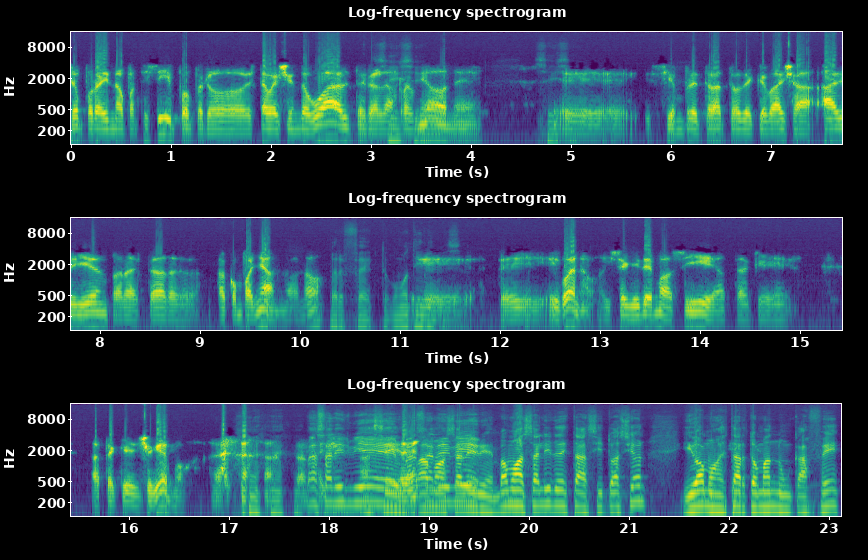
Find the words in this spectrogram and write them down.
Yo por ahí no participo, pero estaba yendo Walter a las Sí, reuniones. Sí, sí. eh, siempre trato de que vaya alguien para estar acompañando, ¿no? Perfecto, como tiene. Eh, y, y bueno, y seguiremos así hasta que hasta que lleguemos. Va a salir bien, Así es, va a vamos salir, a salir bien. bien. Vamos a salir de esta situación y vamos a estar tomando un café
